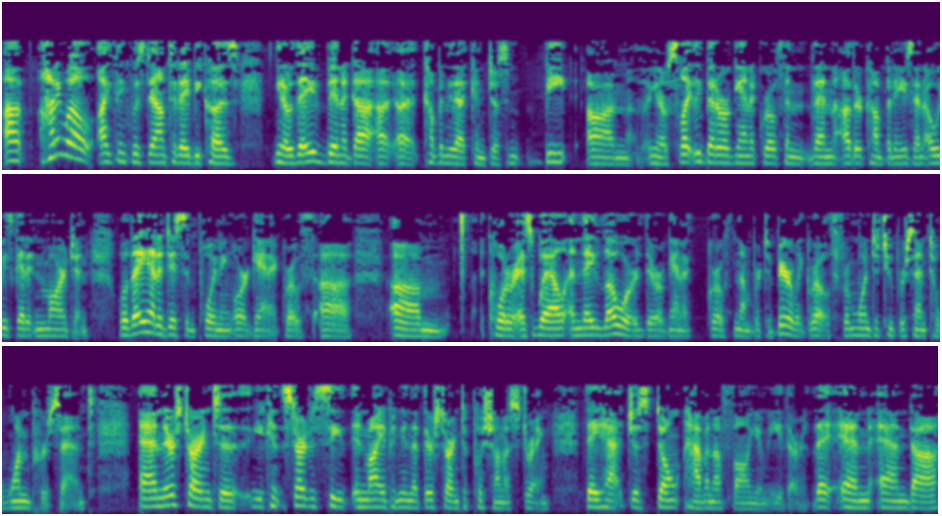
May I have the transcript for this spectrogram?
Uh, Honeywell, I think, was down today because you know they've been a, a, a, company that can just beat on you know slightly better organic growth than than other companies and always get it in margin. Well, they had a disappointing organic growth uh, um, quarter as well, and they lowered their organic growth number to barely growth from one to two percent to one percent, and they're starting to you can start to see, in my opinion, that they're starting to push on a string. They ha- just don't have enough volume either. They and and uh,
